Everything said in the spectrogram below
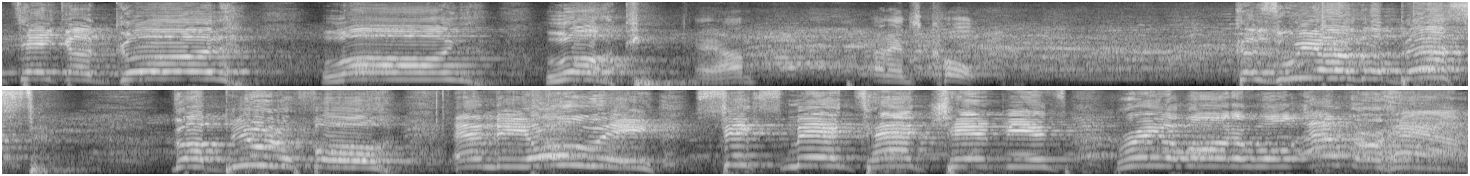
take a good, long look. Hey, I'm, my name's Colt. Because we are the best, the beautiful, and the only six man tag champions Ring of Honor will ever have.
